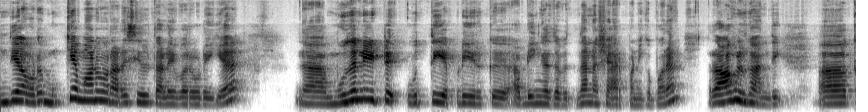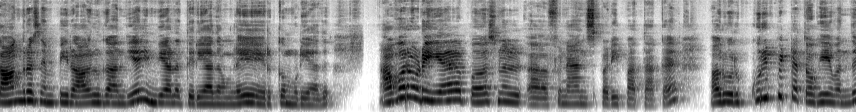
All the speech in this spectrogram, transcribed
இந்தியாவோட முக்கியமான ஒரு அரசியல் தலைவருடைய முதலீட்டு உத்தி எப்படி இருக்கு அப்படிங்கிறத பற்றி தான் நான் ஷேர் பண்ணிக்க போறேன். ராகுல் காந்தி. காங்கிரஸ் எம்பி ராகுல் காந்தியை இந்தியாவில் தெரியாதவங்களே இருக்க முடியாது. அவருடைய பர்சனல் ஃபினான்ஸ் படி பார்த்தாக்க, அவர் ஒரு குறிப்பிட்ட தொகையை வந்து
